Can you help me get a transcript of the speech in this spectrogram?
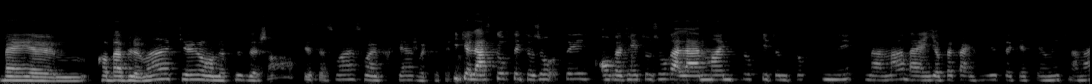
ben euh, probablement qu'on a plus de chances que ce soit soit un trucage, etc. Et que la source est toujours, tu sais, on revient toujours à la même source qui est une source unique, finalement, ben il y a peut-être lieu de se questionner, finalement,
